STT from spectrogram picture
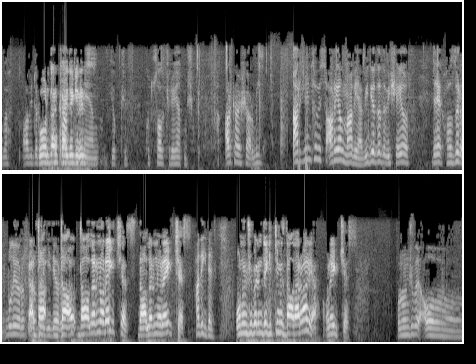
Allah. Abi dur. Oradan kayda gireriz. Yok ki. Kutsal küreye atmışım. Arkadaşlar biz Argentobis'i arayalım abi ya. Videoda da bir şey olsun. Direkt hazır buluyoruz. Ya hazır da, gidiyoruz. da- dağların oraya gideceğiz. Dağların oraya gideceğiz. Hadi gidelim. 10. bölümde gittiğimiz dağlar var ya oraya gideceğiz. 10. bölüm. Oo.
